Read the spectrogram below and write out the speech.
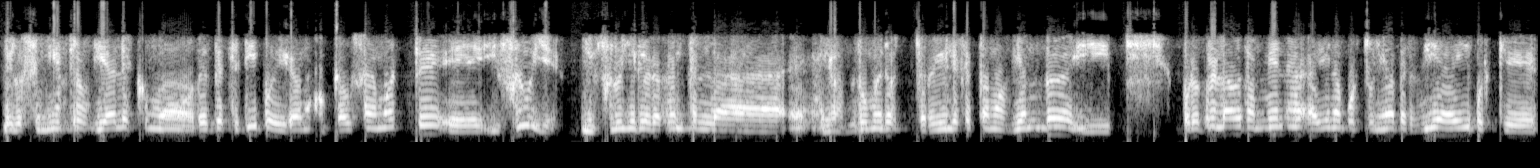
de los siniestros viales como de este tipo, digamos, con causa de muerte, eh, influye, influye claramente en, la, en los números terribles que estamos viendo y por otro lado también hay una oportunidad perdida ahí porque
